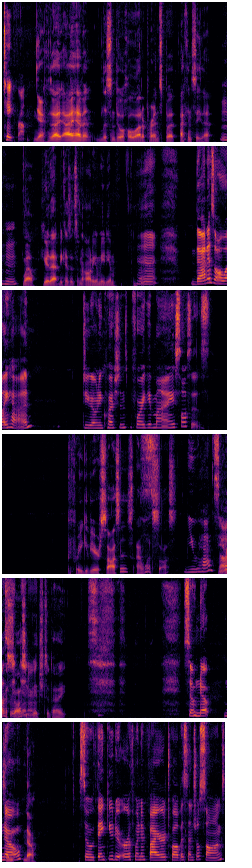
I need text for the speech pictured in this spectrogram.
take from. yeah, because I I haven't listened to a whole lot of Prince, but I can see that. Mm-hmm. Well, hear that because it's an audio medium. Eh. that is all I had. Do you have any questions before I give my sauces? Before you give your sauces, I want sauce. You had sauce. You're a saucy dinner. bitch tonight. So no, So, no. no. So thank you to Earth, Wind, and Fire, 12 Essential Songs,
